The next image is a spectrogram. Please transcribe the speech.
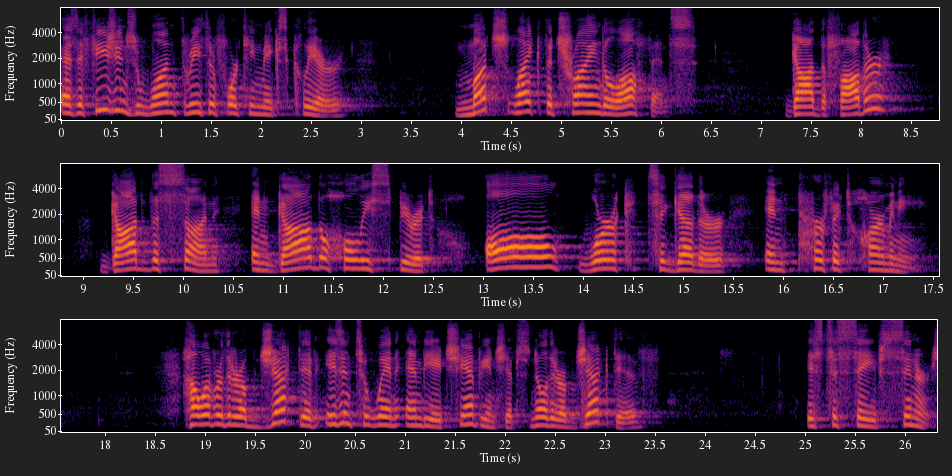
As Ephesians 1 3 through 14 makes clear, much like the triangle offense, God the Father, God the Son, and God the Holy Spirit all work together in perfect harmony. However, their objective isn't to win NBA championships. No, their objective is to save sinners.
